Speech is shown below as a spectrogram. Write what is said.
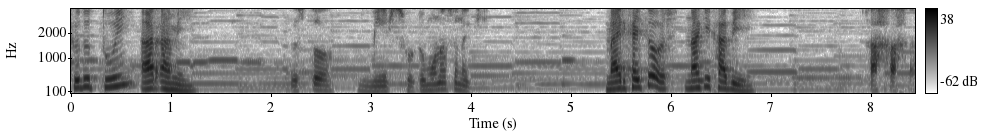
শুধু তুই আর আমি। দোস্ত মেয়ের ছোট মন আছে নাকি? মায়ের খাইছোস নাকি খাবি? হা হা হা।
